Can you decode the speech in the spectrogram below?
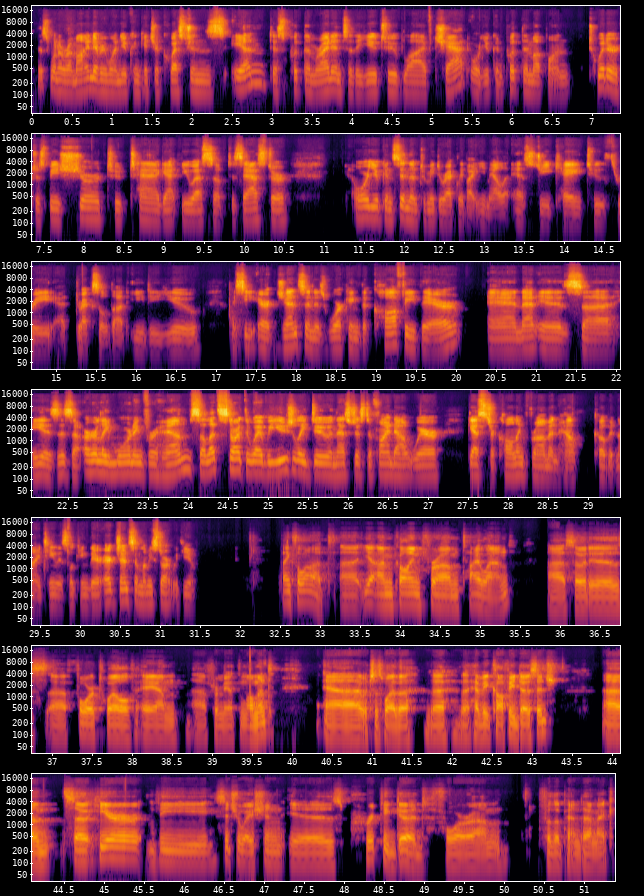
Just want to remind everyone you can get your questions in. Just put them right into the YouTube live chat, or you can put them up on Twitter. Just be sure to tag at US of Disaster, or you can send them to me directly by email at sgk23 at drexel.edu. I see Eric Jensen is working the coffee there, and that is uh, he is this is an early morning for him. So let's start the way we usually do, and that's just to find out where guests are calling from and how COVID nineteen is looking there. Eric Jensen, let me start with you. Thanks a lot. Uh, yeah, I'm calling from Thailand, uh, so it is 4:12 uh, a.m. Uh, for me at the moment, uh, which is why the, the the heavy coffee dosage. Um, so here, the situation is pretty good for um, for the pandemic.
